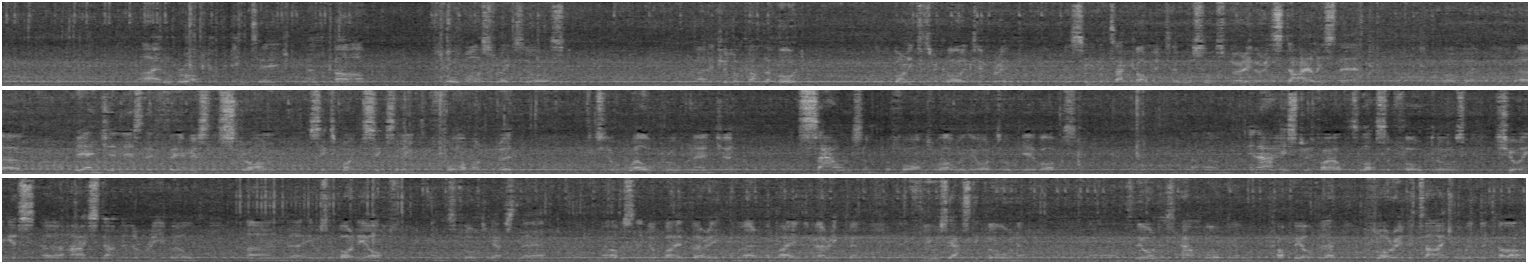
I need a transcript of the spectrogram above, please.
Edelbrock intake and carb, Flowmaster exhaust. And if you look on the hood, the bonnet as we call it Britain, you'll see the tachometer, which looks very, very stylish there. Um, the engine is the famously strong 6.6 litre 400, which is a well-proven engine. It sounds and performs well with the auto gearbox. Um, in our history file, there's lots of photos showing us a high standard of rebuild, and uh, it was a body off, and there's photographs there, uh, obviously done by a very Amer by an American enthusiastic owner. Uh, it's the owner's handbook and copy of the Florida title with the car.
